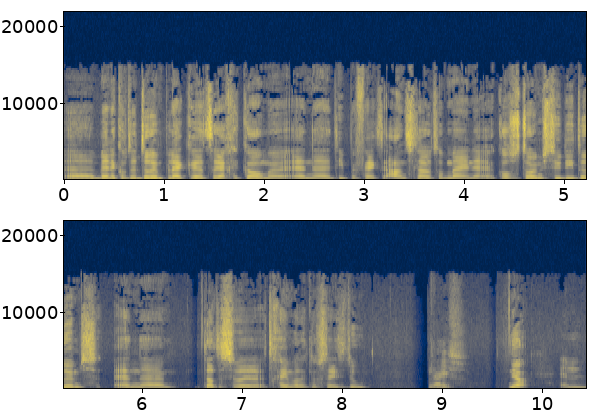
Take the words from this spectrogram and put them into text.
eh, ben ik op de drumplek eh, terechtgekomen. En eh, die perfect aansloot op mijn eh conservatoriumstudie drums. En eh, dat is hetgeen wat ik nog steeds doe. Nice. Ja, En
